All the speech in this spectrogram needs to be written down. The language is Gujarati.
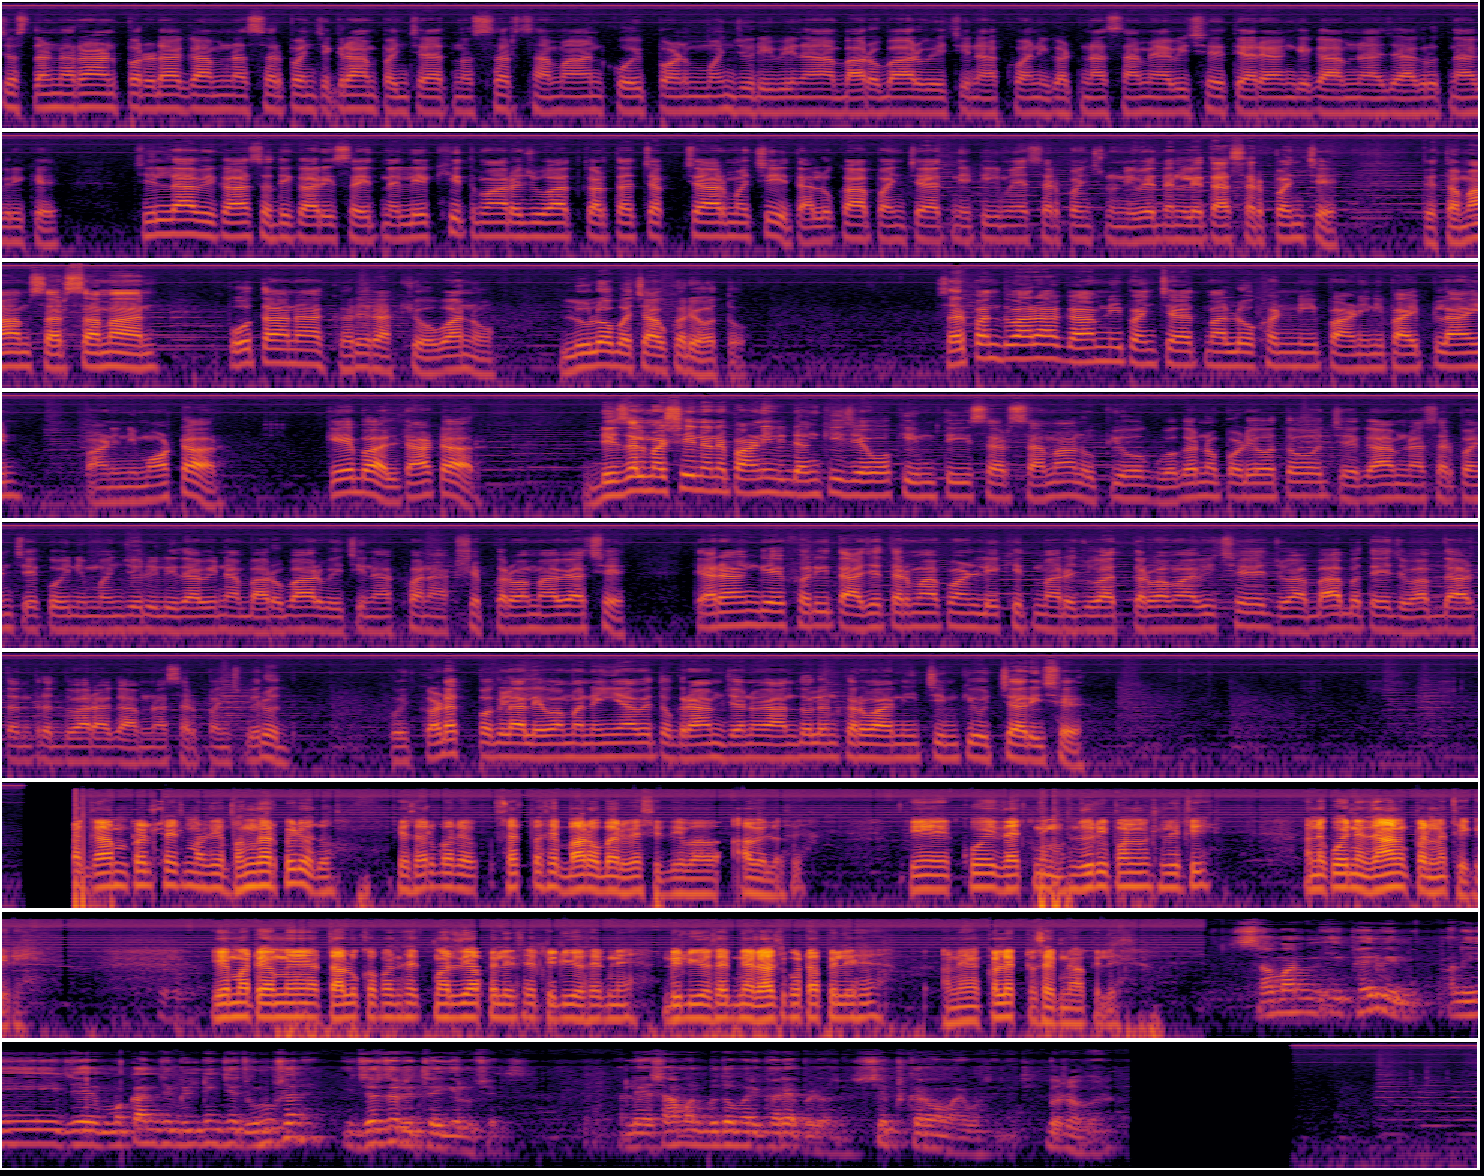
જસદણના રાણપરડા ગામના સરપંચ, ગ્રામ પંચાયતનો સરસામાન કોઈ પણ મંજૂરી વિના બારોબાર વેચી નાખવાની ઘટના સામે આવી છે. ત્યારે અંગે ગામના જાગૃત નાગરિકે જિલ્લા વિકાસ અધિકારી સહિતને લેખિતમાં રજૂઆત કરતા ચકચાર મચી તાલુકા પંચાયતની ટીમે સરપંચનું નિવેદન લેતા સરપંચે તે તમામ સરસામાન પોતાના ઘરે રાખ્યો હોવાનો લૂલો બચાવ કર્યો હતો. સરપંચ દ્વારા ગામની પંચાયતમાં લોખંડની પાણીની પાઇપલાઇન પાણીની મોટર, કેબલ, ટાટર, ડીઝલ મશીન અને પાણીની ડંકી જેવો કિંમતી સરસામાન ઉપયોગ વગરનો પડ્યો હતો, જે ગામના સરપંચે કોઈની મંજૂરી લીધા વિના બારોબાર વેચી નાખવાના આક્ષેપ કરવામાં આવ્યા છે. ત્યારે અંગે ફરી તાજેતરમાં પણ લેખિતમાં રજૂઆત કરવામાં આવી છે. જો આ બાબતે જવાબદાર તંત્ર દ્વારા ગામના સરપંચ વિરુદ્ધ કોઈ કડક પગલાં લેવામાં નહીં આવે, તો ગ્રામજનોએ આંદોલન કરવાની ચીમકી ઉચ્ચારી છે. ગ્રામ પંચાયતમાં જે ભંગાર પડ્યો હતો કે સરપંચે સરપંચે બારોબાર વેચી દેવા આવેલો છે. તે કોઈ જાતની મંજૂરી પણ નથી લીધી અને કોઈને જાણ પણ નથી કરી. એ માટે અમે તાલુકા પંચાયત મરજી આપેલી છે ટીડીઓ સાહેબને ડીડીઓ સાહેબને રાજકોટ આપેલી છે અને કલેક્ટર સાહેબને આપેલી છે. સામાન એ ફેરવીને અને એ જે મકાન જે બિલ્ડિંગ જે જૂનું છે ને એ જર્જરિત થઈ ગયેલું છે. એટલે સામાન બધો મારી ઘરે પડ્યો છે શિફ્ટ કરવામાં આવ્યો છે. બરોબર.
